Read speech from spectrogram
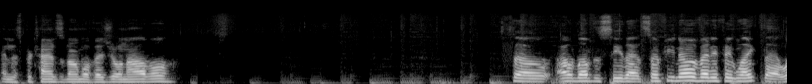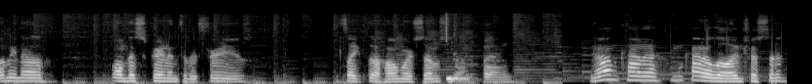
and this pretends a normal visual novel. So I would love to see that. So if you know of anything like that, let me know. I'm disappearing into the trees. It's like the Homer Simpson thing. You know, I'm kind of, I'm kind of a little interested.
